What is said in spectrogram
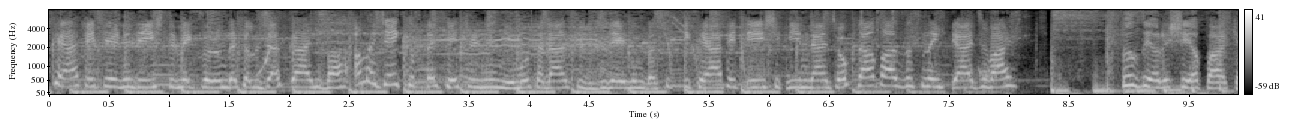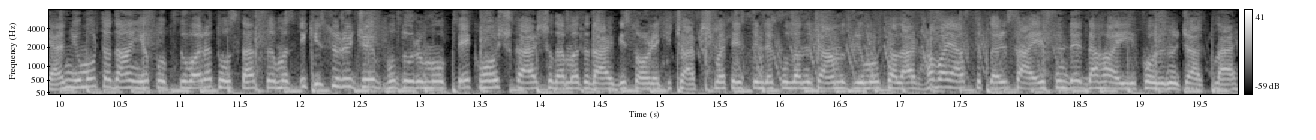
Kıyafetlerini değiştirmek zorunda kalacak galiba. Ama Jacob da Catherine'in yumurtadan sürücülerinin basit bir kıyafet değişikliğinden çok daha fazlasına ihtiyacı var. Hız yarışı yaparken yumurtadan yapıp duvara toslattığımız iki sürücü bu durumu pek hoş karşılamadılar. Bir sonraki çarpışma testinde kullanacağımız yumurtalar hava yastıkları sayesinde daha iyi korunacaklar.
